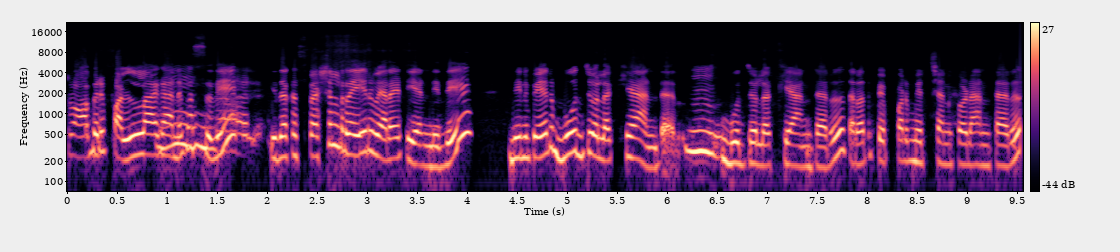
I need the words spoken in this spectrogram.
స్ట్రాబెరీ పళ్ళలాగా అనిపిస్తుంది. ఇది ఒక స్పెషల్ రేర్ వెరైటీ అండి ఇది. దీని పేరు బూజోలక్య అంటారు. బూజోలక్య అంటారు. తర్వాత పెప్పర్ మిర్చి అని కూడా అంటారు.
